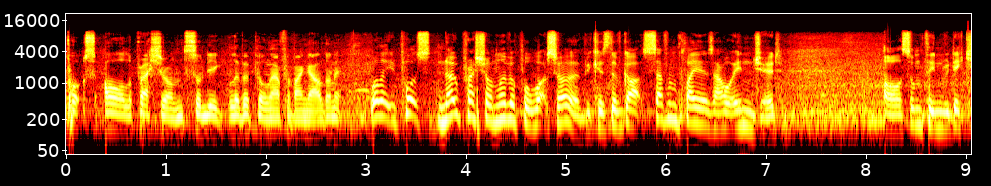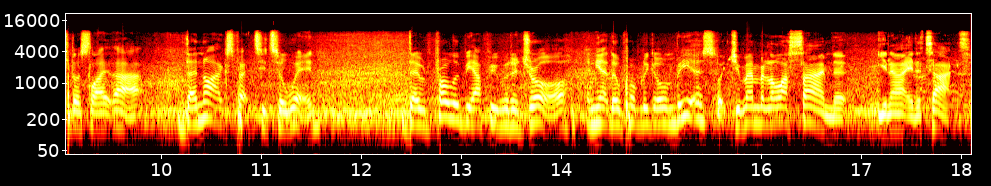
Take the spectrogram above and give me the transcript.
Puts all the pressure on Sunday Liverpool now for Van Gaal, doesn't it? Well, it puts no pressure on Liverpool whatsoever because they've got seven players out injured or something ridiculous like that. They're not expected to win. They would probably be happy with a draw, and yet they'll probably go and beat us. But do you remember the last time that United attacked?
